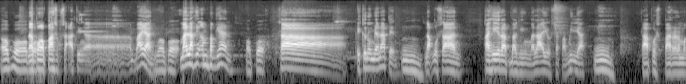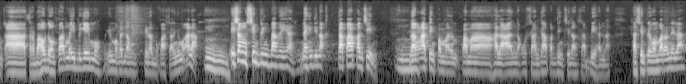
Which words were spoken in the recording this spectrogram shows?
Opo, na opo. pumapasok sa ating ah, bayan? Opo. Malaking ambag yan Opo. sa ekonomiya natin Mm. na kung saan kahirap maging malayo sa pamilya Mm. Tapos para na mag-trabaho doon para maibigay mo yung magandang kinabukasan yung mga anak. Mm. Isang simpleng bagay yan na hindi natapapansin ng ating pamal- pamahalaan na kung saan dapat din silang sabihan na sa simpleng mamaraan nila,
